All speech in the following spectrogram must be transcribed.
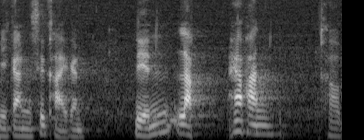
มีการซื้อขายกัน เหรียญหลักห้าพันครับ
